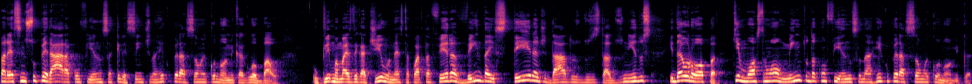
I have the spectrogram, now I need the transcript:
parecem superar a confiança crescente na recuperação econômica global. O clima mais negativo nesta quarta-feira vem da esteira de dados dos Estados Unidos e da Europa, que mostram um aumento da confiança na recuperação econômica.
